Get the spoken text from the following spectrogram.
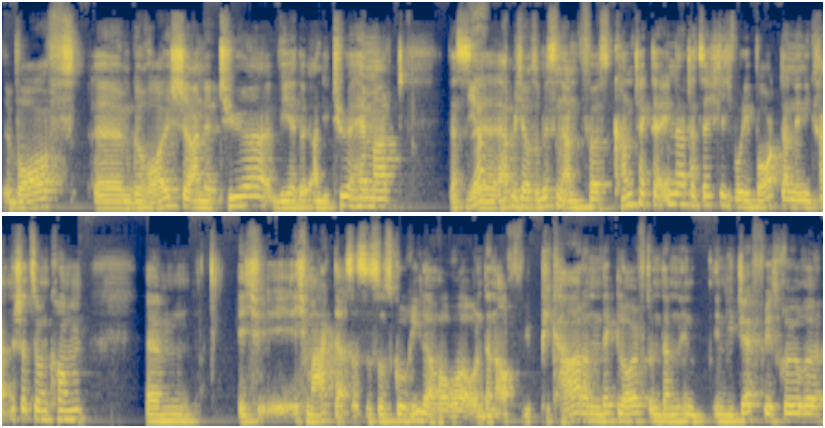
Worfs äh, Geräusche an der Tür, wie er an die Tür hämmert, Das ja. äh, hat mich auch so ein bisschen an First Contact erinnert, tatsächlich, wo die Borg dann in die Krankenstation kommen. Ähm, ich, ich mag das. Das ist so skurriler Horror und dann auch wie Picard dann wegläuft und dann in, in die Jeffreys-Röhre.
